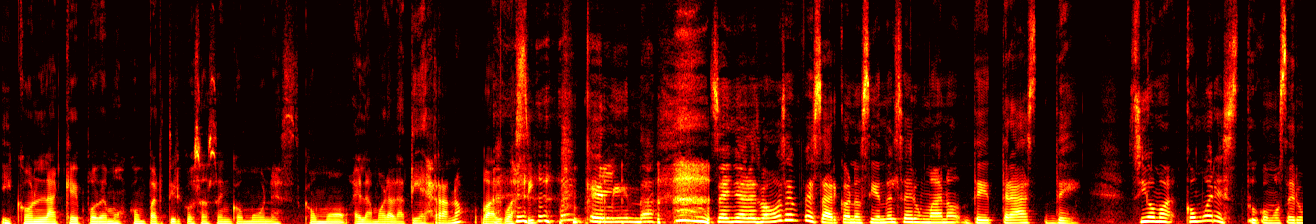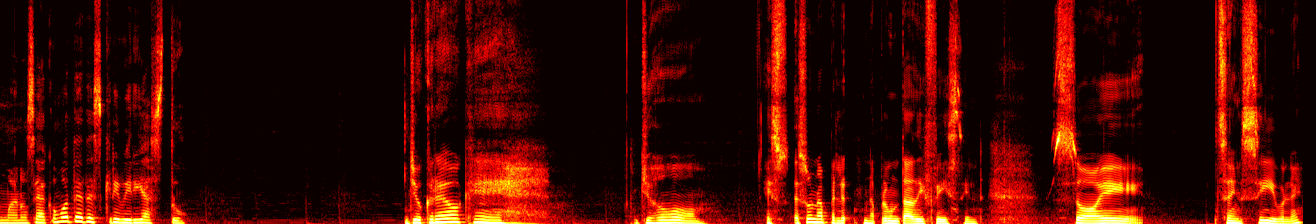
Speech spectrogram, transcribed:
y con la que podemos compartir cosas en comunes como el amor a la tierra, ¿no? O algo así. Qué linda. Señores, vamos a empezar conociendo el ser humano detrás de. Sioma, ¿cómo eres tú como ser humano? O sea, ¿cómo te describirías tú? Yo creo que yo, es, una, una pregunta difícil. Soy sensible.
